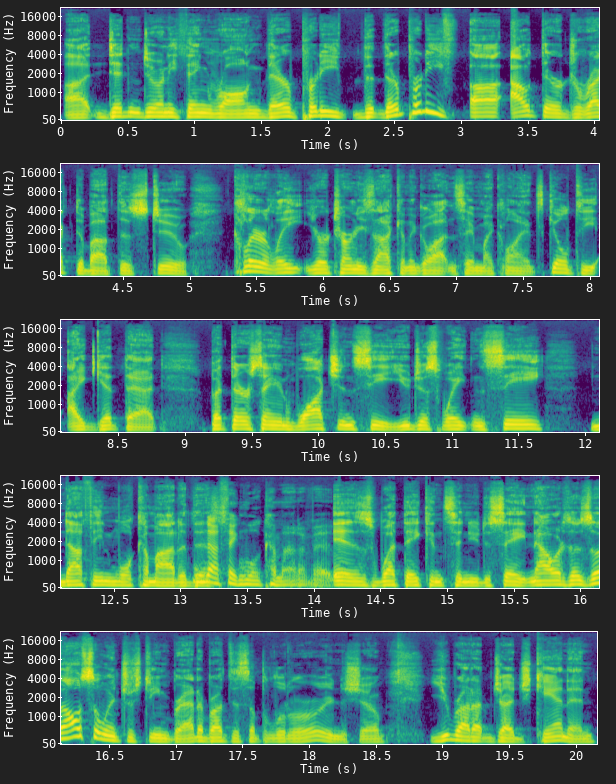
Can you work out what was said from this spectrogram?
uh, didn't do anything wrong. They're pretty they're pretty uh, out there direct about this too. Clearly, your attorney's not going to go out and say my client's guilty. I get that, but they're saying watch and see. You just wait and see. Nothing will come out of this. Nothing will come out of it. Is what they continue to say. Now, it is also interesting, Brad. I brought this up a little earlier in the show. You brought up Judge Cannon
